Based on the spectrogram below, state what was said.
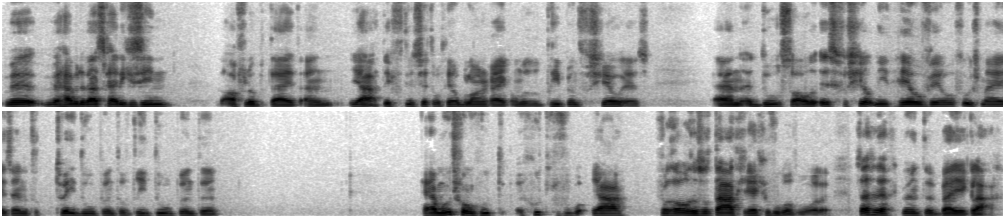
we, we hebben de wedstrijden gezien de afgelopen tijd. En ja, tegen Fortuna Sittard wordt heel belangrijk, omdat er drie punten verschil is. En het doelsaldo is, verschilt niet heel veel. Volgens mij zijn het er twee doelpunten of drie doelpunten. Er moet gewoon goed, goed gevoetbald, ja, vooral resultaatgericht gevoetbald worden. 36 punten ben je klaar.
